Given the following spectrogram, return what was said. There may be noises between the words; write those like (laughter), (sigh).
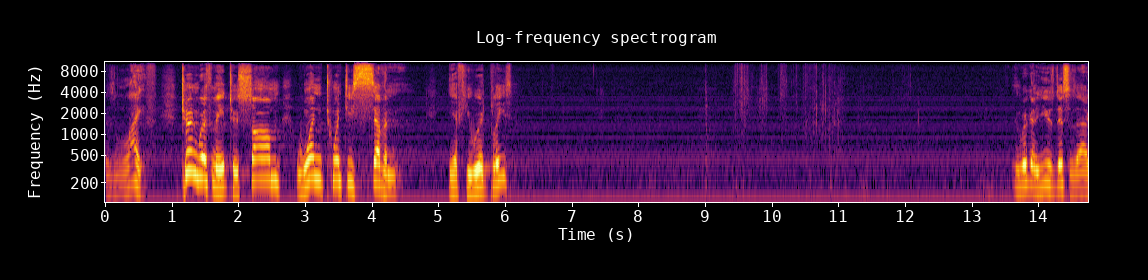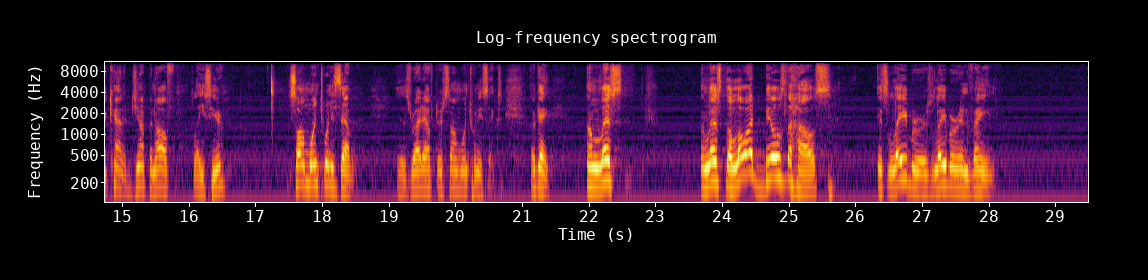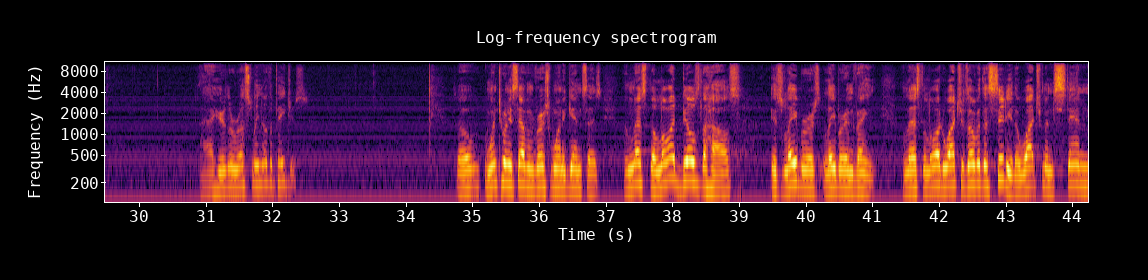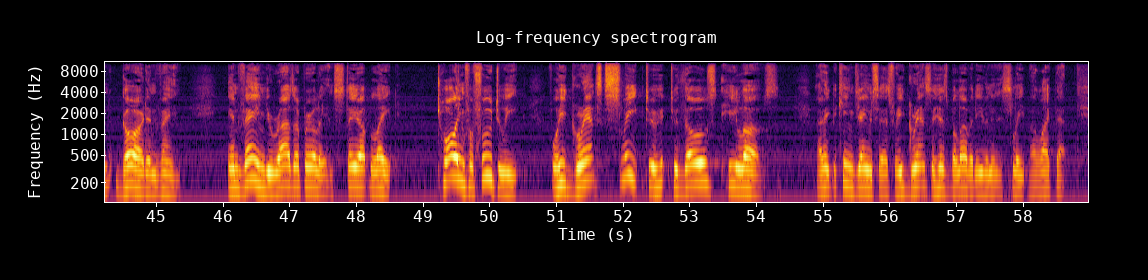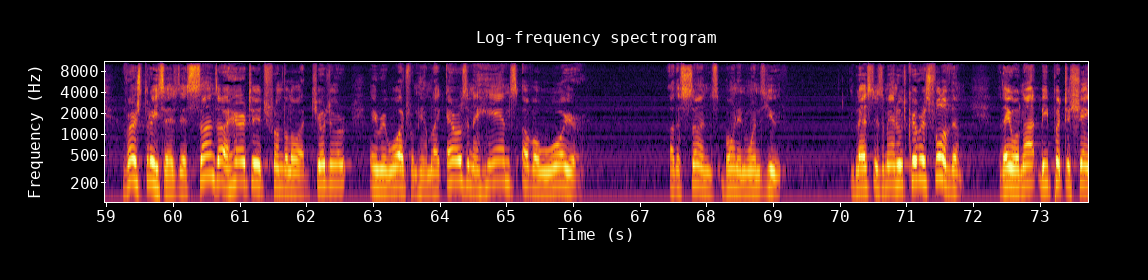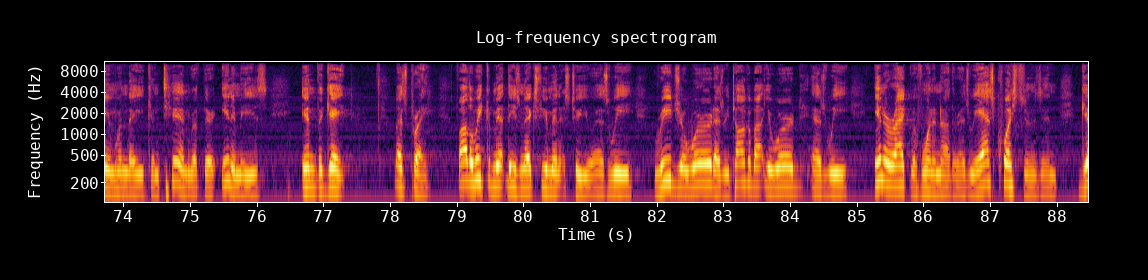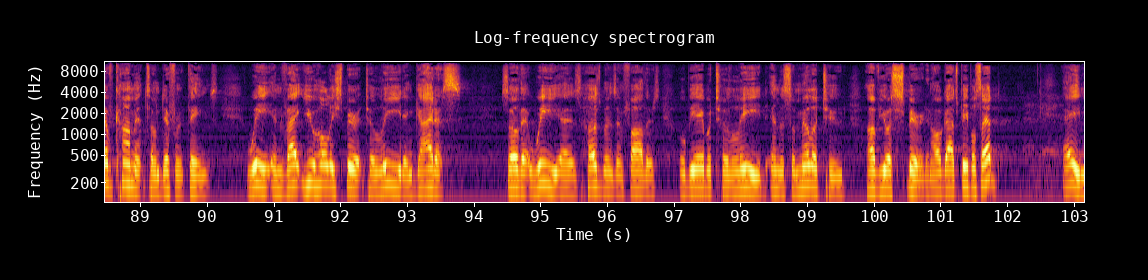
his life. Turn with me to Psalm 127, if you would, please. And we're going to use this as our kind of jumping off place here. Psalm 127 is right after Psalm 126. Okay, unless unless the Lord builds the house, its laborers labor in vain. I hear the rustling of the pages. So 127 verse 1 again says, Unless the Lord builds the house, its laborers labor in vain. Unless the Lord watches over the city, the watchmen stand guard in vain. In vain you rise up early and stay up late, toiling for food to eat, for he grants sleep to, to those he loves. I think the King James says, For he grants to his beloved even in his sleep. I like that. Verse 3 says this Sons are a heritage from the Lord, children a reward from him. Like arrows in the hands of a warrior are the sons born in one's youth. Blessed is the man whose quiver is full of them. They will not be put to shame when they contend with their enemies in the gate. Let's pray. Father, we commit these next few minutes to you as we read your word, as we talk about your word, as we interact with one another, as we ask questions and give comments on different things, we invite you, Holy Spirit, to lead and guide us so that we, as husbands and fathers, will be able to lead in the similitude of your Spirit. And all God's people said, Amen.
